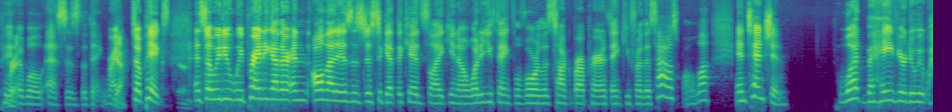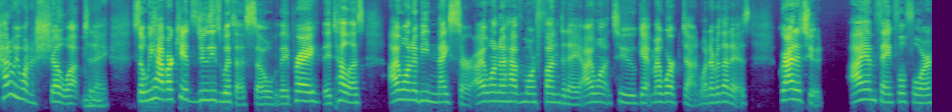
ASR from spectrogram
Pig, Right. Well, S is the thing, right? Yeah. So pigs. Yeah. And so we do, we pray together, and all that is is just to get the kids like, you know, what are you thankful for? Let's talk about prayer. Thank you for this house, blah, blah, blah. Intention. what behavior do we how do we want to show up Mhm. today so we have our kids do these with us so they pray they tell us i want to be nicer i want to have more fun today i want to get my work done whatever that is gratitude i am thankful for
